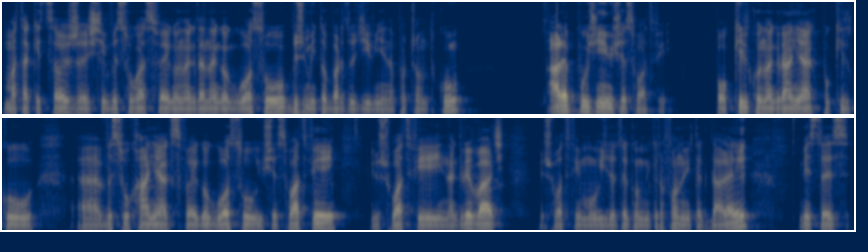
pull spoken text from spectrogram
ma takie coś, że jeśli wysłucha swojego nagranego głosu, brzmi to bardzo dziwnie na początku, ale później już jest łatwiej. Po kilku nagraniach, po kilku e, wysłuchaniach swojego głosu już jest łatwiej, już łatwiej nagrywać, już łatwiej mówić do tego mikrofonu i tak dalej. Więc to jest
